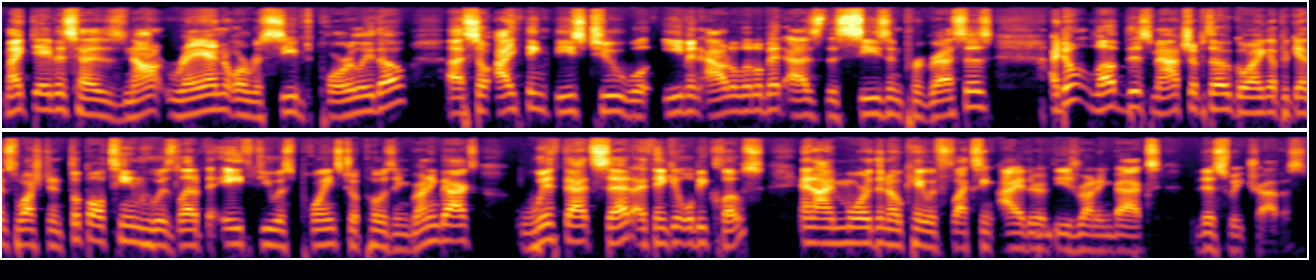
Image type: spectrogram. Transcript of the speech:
Mike Davis has not ran or received poorly, though. Uh, so I think these two will even out a little bit as the season progresses. I don't love this matchup, though, going up against Washington football team, who has led up the eighth fewest points to opposing running backs. With that said, I think it will be close, and I'm more than okay with flexing either of these running backs this week, Travis.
